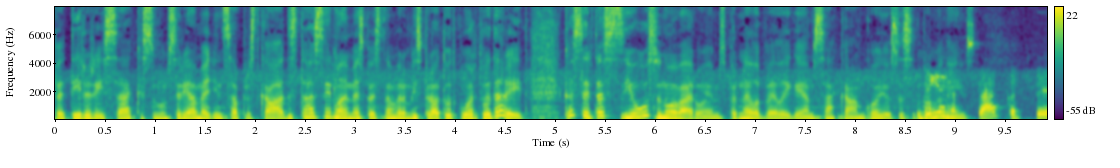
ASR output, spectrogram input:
bet ir arī sekas, mums ir jāmēģina saprast, kādas tās ir, lai mēs pēc tam varam izprātot, ko ar to darīt. Kas ir tas jūsu novērojums par nelabvēlīgajām sekām? Ko jūs esat pamanījusi? Sekas e,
